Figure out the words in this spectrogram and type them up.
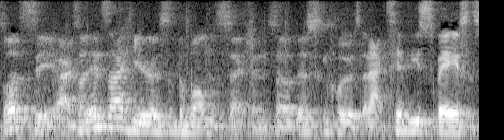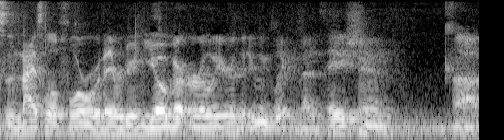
so let's see. All right, so inside here, this is the wellness section. So this includes an activity space. This is a nice little floor where they were doing yoga earlier. They do things like meditation. Uh,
